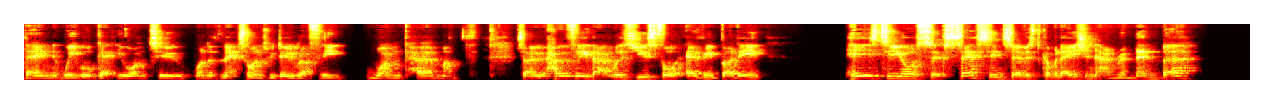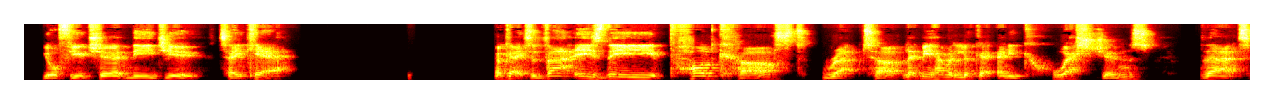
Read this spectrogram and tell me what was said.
then we will get you on to one of the next ones. We do roughly one per month. So hopefully that was useful, everybody. Here's to your success in serviced accommodation. And remember, your future needs you. Take care. Okay, so that is the podcast wrapped up. Let me have a look at any questions that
